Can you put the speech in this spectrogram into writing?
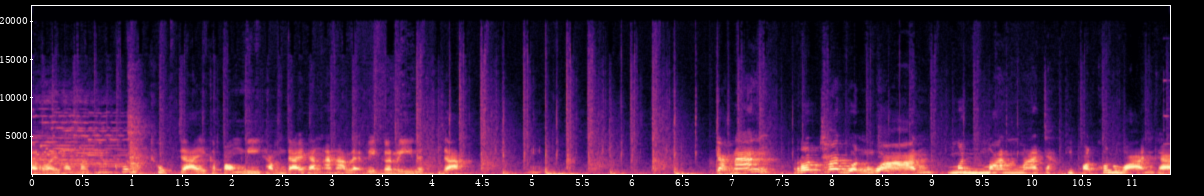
อร่อยหอมมันเข้มข้นถูกใจกระป๋องนี้ทำได้ทั้งอาหารและเบเกอรี่นะจ๊ะ จากนั้นรสชาติหวานหวานๆมันมันๆมาจากที่พอตข้นหวานค่ะ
